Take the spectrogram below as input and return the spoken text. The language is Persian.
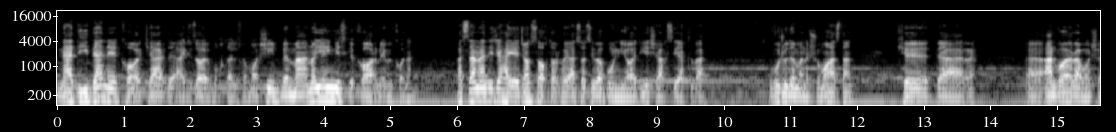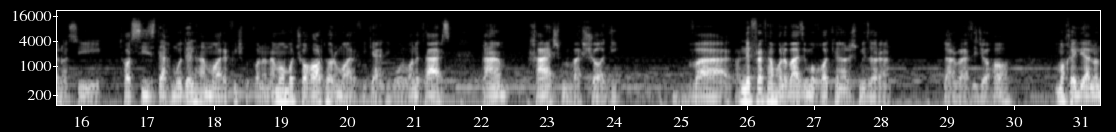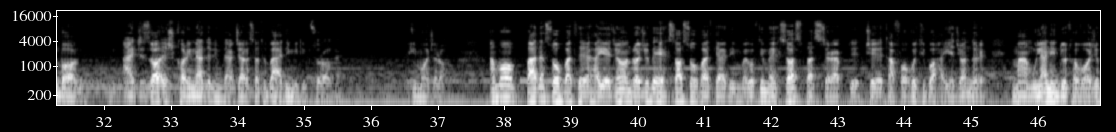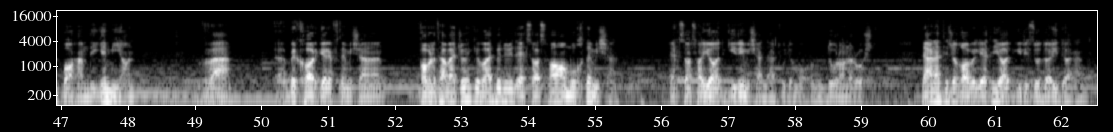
ندیدن کارکرد اجزای مختلف ماشین به معنای این نیست که کار نمی‌کنن. پس در نتیجه هیجان ساختارهای اساسی و بنیادی شخصیت و وجود من شما هستند که در انواع روانشناسی تا 13 مدل هم معرفیش می‌کنن. اما ما چهار تا رو معرفی کردیم. به عنوان ترس، غم، خشم و شادی. و نفرت هم حالا بعضی موقع ها کنارش می‌ذارن در بعضی جاها. ما خیلی الان با اجزایش کاری نداریم در جلسات بعدی میریم سراغ این ماجراها. اما بعد از صحبت هیجان راجع به احساس صحبت کردیم و گفتیم احساس پس چه, چه تفاوتی با هیجان داره؟ معمولا این دوتا واژه با همدیگه میان و به کار گرفته میشن. قابل توجهی که باید بدونید احساس ها آموخته میشن. احساس ها یادگیری میشن در طول دوران رشد. در نتیجه قابلیت یادگیری زدایی دارند.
